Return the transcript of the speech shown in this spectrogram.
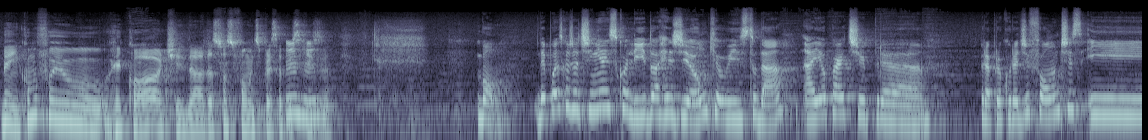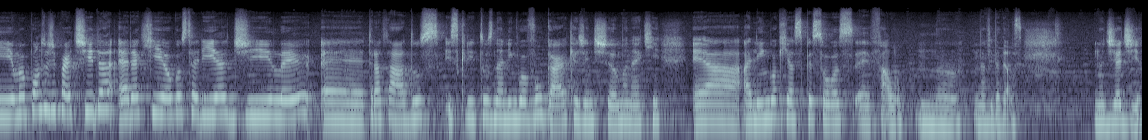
Bem, como foi o recorte da- das suas fontes para essa pesquisa? Bom, depois que eu já tinha escolhido a região que eu ia estudar, aí eu parti para para procura de fontes e o meu ponto de partida era que eu gostaria de ler é, tratados escritos na língua vulgar que a gente chama, né, que é a, a língua que as pessoas é, falam na, na vida delas, no dia a dia.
